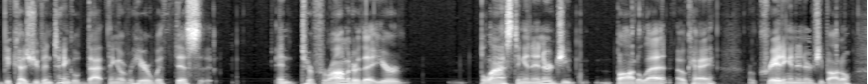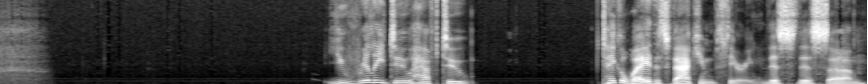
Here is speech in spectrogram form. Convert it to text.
Because you've entangled that thing over here with this interferometer that you're blasting an energy bottle at, okay, or creating an energy bottle, you really do have to take away this vacuum theory. This this um,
